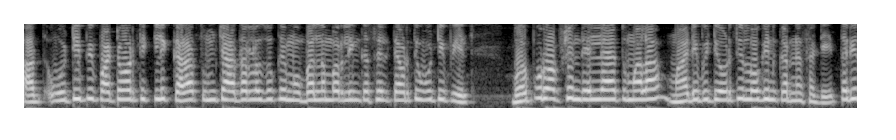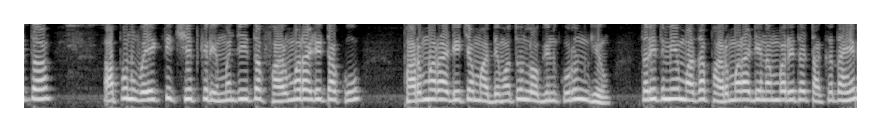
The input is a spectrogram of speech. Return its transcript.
आद ओ टी पी पाठवावरती क्लिक करा. तुमच्या आधारला जो काही मोबाईल नंबर लिंक असेल त्यावरती ओ टी पी येईल. भरपूर ऑप्शन दिलेले आहे तुम्हाला महाडीबीटीवरती लॉग इन करण्यासाठी. तर इथं आपण वैयक्तिक शेतकरी म्हणजे इथं फार्मर आय डी टाकू फार्मर आय डीच्या माध्यमातून लॉग इन करून घेऊ. तर इथं मी माझा फार्मर आय डी नंबर इथं टाकत आहे.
